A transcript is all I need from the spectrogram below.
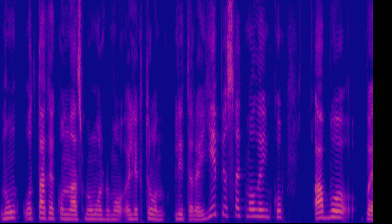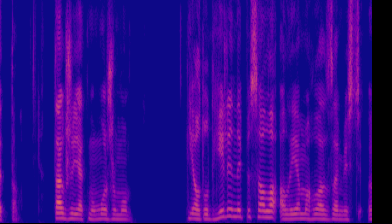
Ну, от так як у нас ми можемо електрон літера Е писати маленьку, або бета. Так же, як ми можемо, я тут гелій написала, але я могла замість е,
